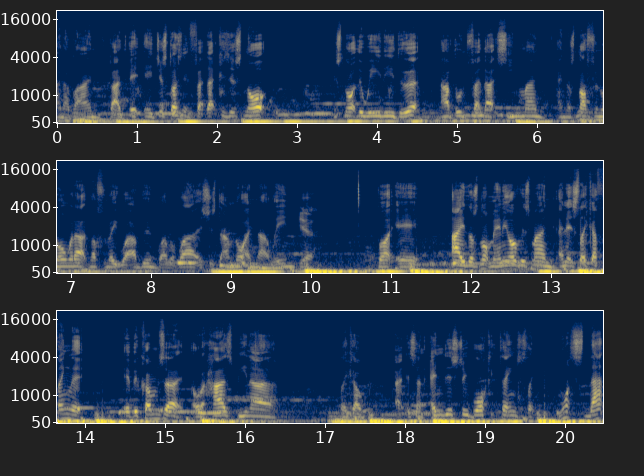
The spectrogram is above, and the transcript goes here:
in a band, but it, it just doesn't fit that because it's not it's not the way they do it. I don't fit that scene, man, and there's nothing wrong with that. Nothing right what I'm doing, blah blah blah. It's just I'm not in that lane. yeah, But uh, aye, there's not many of us, man, and it's like a thing that it becomes a, or it has been a, like a, it's an industry block at times. It's like, what's that?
